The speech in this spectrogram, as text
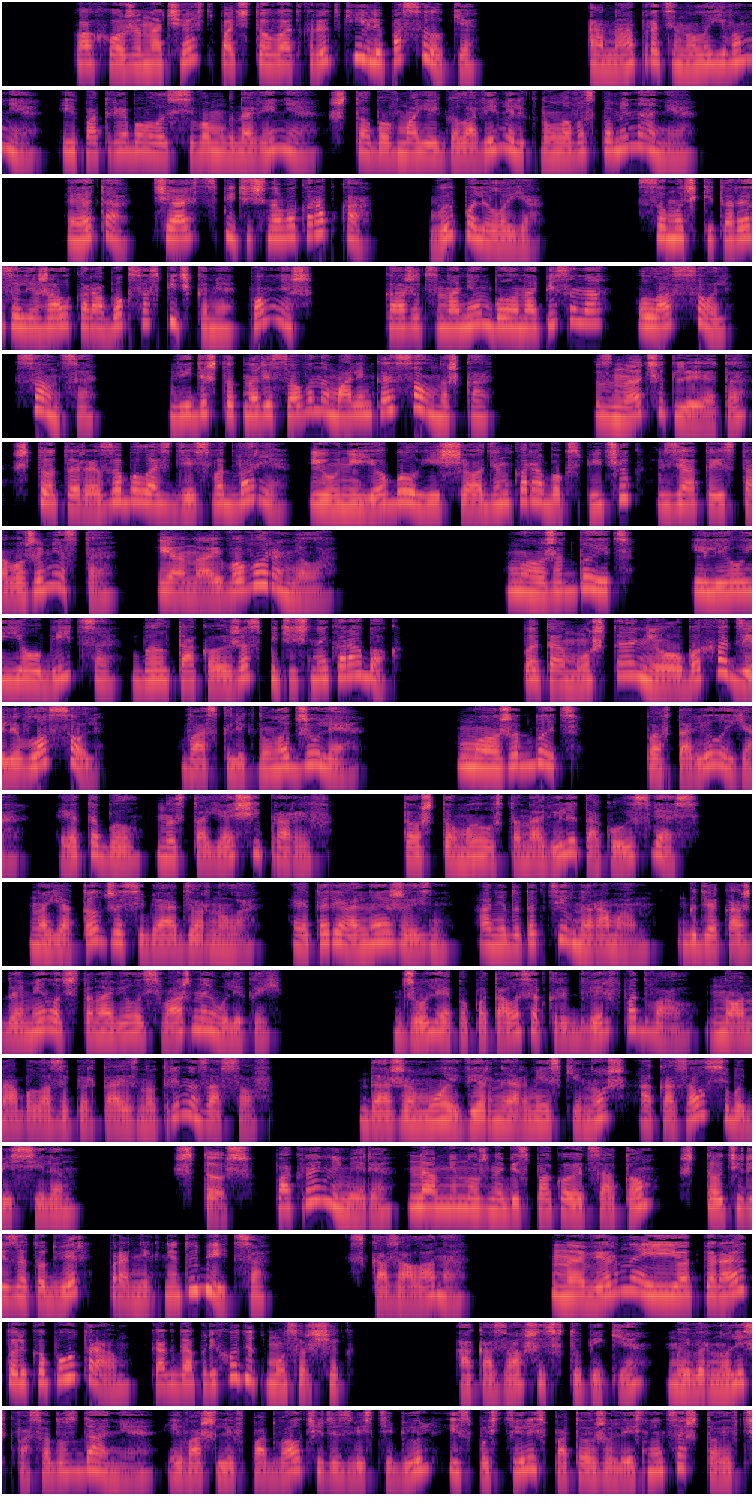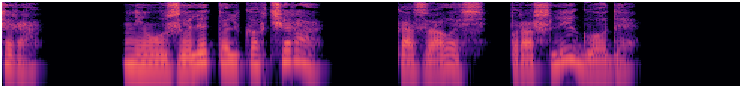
«Похоже на часть почтовой открытки или посылки». Она протянула его мне, и потребовалось всего мгновения, чтобы в моей голове мелькнуло воспоминание, «Это часть спичечного коробка», — выпалила я. В сумочке Терезы лежал коробок со спичками, помнишь? Кажется, на нем было написано «Ла Соль», «Солнце». Видишь, тут нарисовано маленькое солнышко. Значит ли это, что Тереза была здесь во дворе, и у нее был еще один коробок спичек, взятый из того же места, и она его выронила? Может быть. Или у ее убийцы был такой же спичечный коробок. «Потому что они оба ходили в лосоль», — воскликнула Джулия. «Может быть», — повторила я. Это был настоящий прорыв. То, что мы установили такую связь. Но я тут же себя отдернула. Это реальная жизнь, а не детективный роман, где каждая мелочь становилась важной уликой. Джулия попыталась открыть дверь в подвал, но она была заперта изнутри на засов. Даже мой верный армейский нож оказался бы бессилен. «Что ж, по крайней мере, нам не нужно беспокоиться о том, что через эту дверь проникнет убийца», — сказала она. «Наверное, ее отпирают только по утрам, когда приходит мусорщик». Оказавшись в тупике, мы вернулись к фасаду здания и вошли в подвал через вестибюль и спустились по той же лестнице, что и вчера. Неужели только вчера? Казалось, прошли годы.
